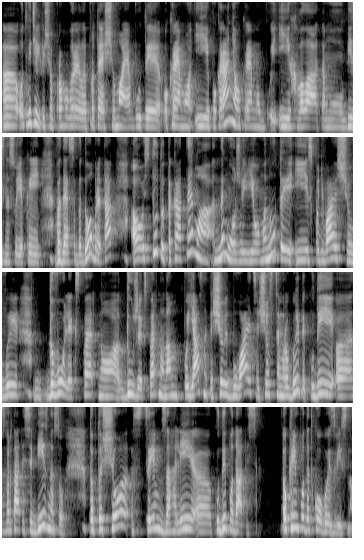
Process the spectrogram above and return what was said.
Е, От ви тільки що проговорили про те, що має бути окремо і покарання, окремо і хвала тому бізнесу, який веде себе добре. Так а ось тут от така тема, не можу її оминути, і сподіваюся, що ви доволі експертно, дуже експертно нам поясните, що відбувається, що з цим робити, куди е, звертатися бізнесу, тобто, що з цим взагалі е, куди податися, окрім податкової, звісно.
